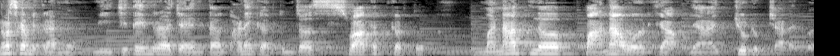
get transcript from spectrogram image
नमस्कार मित्रांनो मी जितेंद्र जयंत घाणेकर तुमचं स्वागत करतो मनातलं पानावर या आपल्या यूट्यूब चॅनलवर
